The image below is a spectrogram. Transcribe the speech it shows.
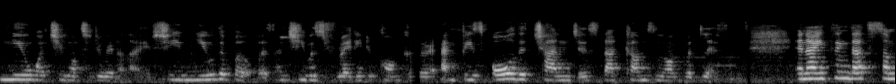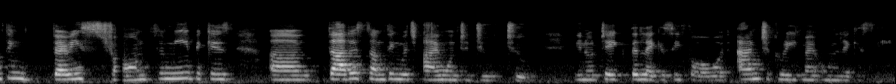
knew what she wants to do in her life. She knew the purpose and she was ready to conquer and face all the challenges that comes along with lessons. And I think that's something very strong for me because uh, that is something which I want to do too. You know, take the legacy forward and to create my own legacy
